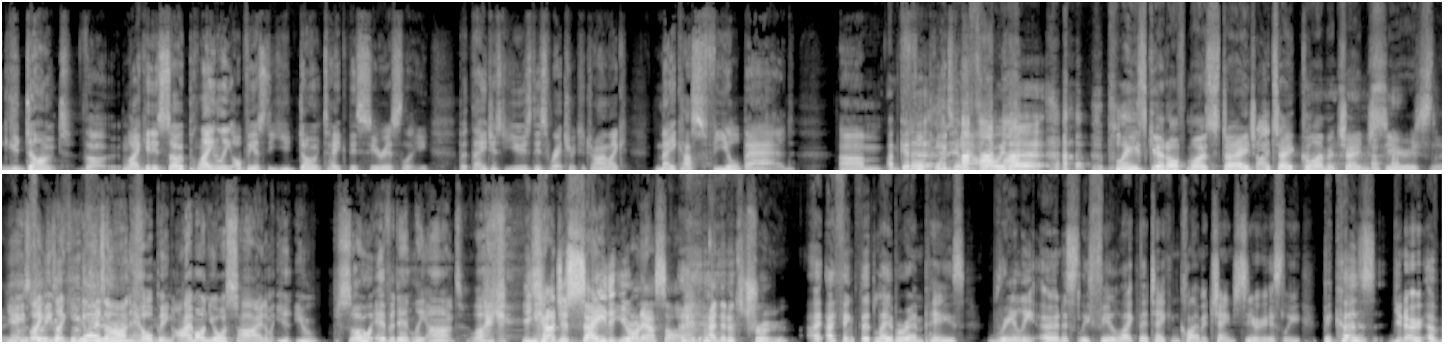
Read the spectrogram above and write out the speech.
you don't though. Like it is so plainly obvious that you don't take this seriously but they just use this rhetoric to try and like make us feel bad um I'm gonna for I'm gonna out throw in a Please get off my stage. I take climate change seriously. yeah, he's like, he's like, you guys aren't helping. I'm on your side. I'm like, you, you so evidently aren't. Like, you can't just say that you're on our side and then it's true. I, I think that Labour MPs really earnestly feel like they're taking climate change seriously because, you know, a,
